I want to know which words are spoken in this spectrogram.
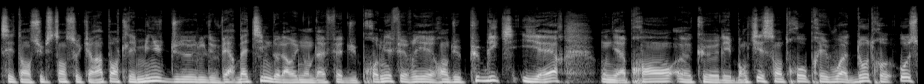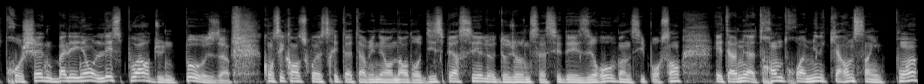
C'est en substance ce que rapportent les minutes du verbatim de la réunion de la Fed du 1er février rendu public hier. On y apprend euh, que les banquiers centraux prévoient d'autres hausses prochaines balayant l'espoir d'une pause. Conséquence, Wall Street a terminé en ordre dispersé. Le Dow Jones a cédé 0,26% et termine à 33 045 points.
